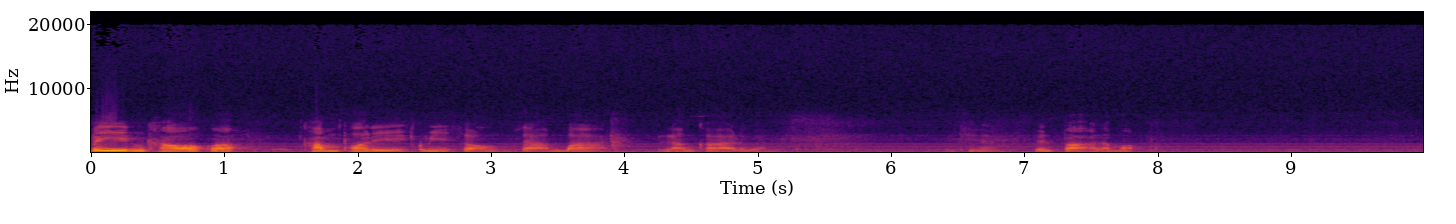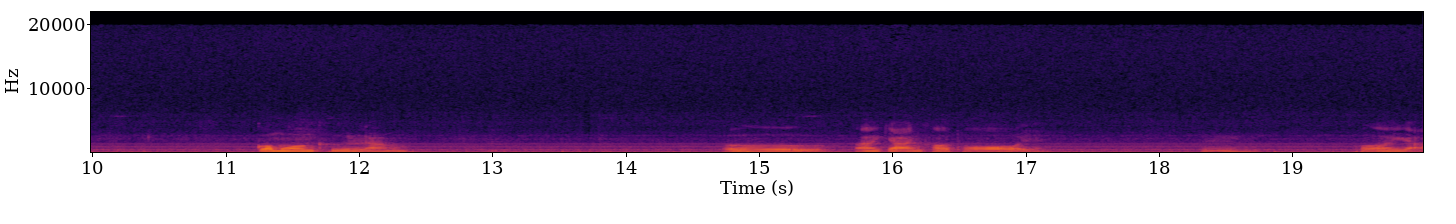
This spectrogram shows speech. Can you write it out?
ปีนเขาก็ค่ำพอดีมีสองสามบ้าน หลังคาเรือน ที่นั่นเป็นป่าละเมาะ ก็มองคืนหลัง เออ อาจารย์เขาทอยอมขออย่า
